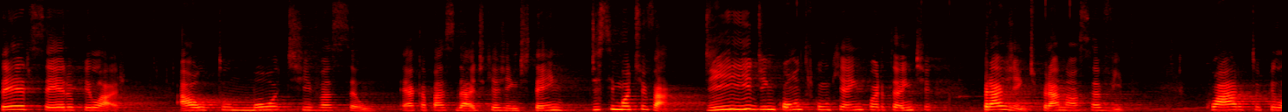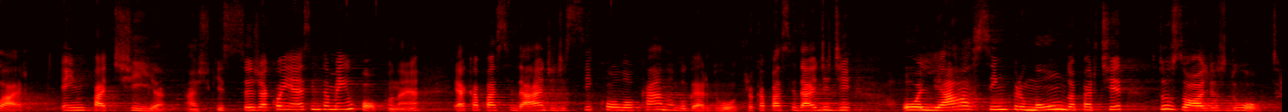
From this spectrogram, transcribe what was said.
Terceiro pilar, automotivação. É a capacidade que a gente tem de se motivar, de ir de encontro com o que é importante para a gente, para a nossa vida. Quarto pilar, empatia. Acho que isso vocês já conhecem também um pouco, né? é a capacidade de se colocar no lugar do outro, a capacidade de olhar assim para o mundo a partir dos olhos do outro.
